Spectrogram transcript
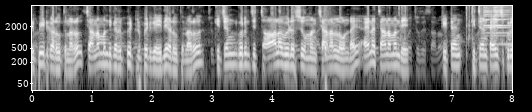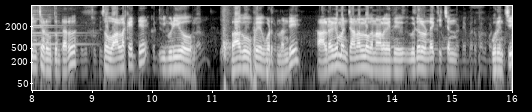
రిపీట్గా అడుగుతున్నారు. చాలా మందికి రిపీట్ రిపీట్గా ఇదే అడుగుతున్నారు. కిచెన్ గురించి చాలా వీడియోస్ మన ఛానల్లో ఉన్నాయి. అయినా చాలా మంది కిచెన్ కిచెన్ టైల్స్ గురించి అడుగుతుంటారు. సో వాళ్ళకైతే ఈ వీడియో బాగా ఉపయోగపడుతుందండి. ఆల్రెడీ మన ఛానల్లో ఒక నాలుగైదు వీడియోలు ఉన్నాయి కిచెన్ గురించి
